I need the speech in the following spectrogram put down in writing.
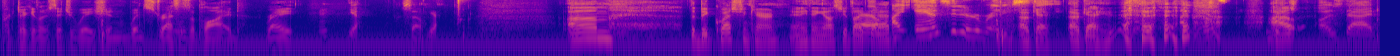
particular situation when stress is applied right Yeah. so Yeah. um the big question karen anything else you'd like to add I answered it already. okay Steve. okay I- Which was that,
